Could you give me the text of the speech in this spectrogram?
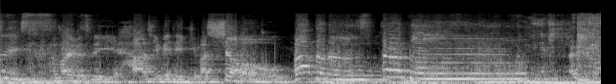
トリックススマイルズリー始めていきましょう。バトルスタート。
